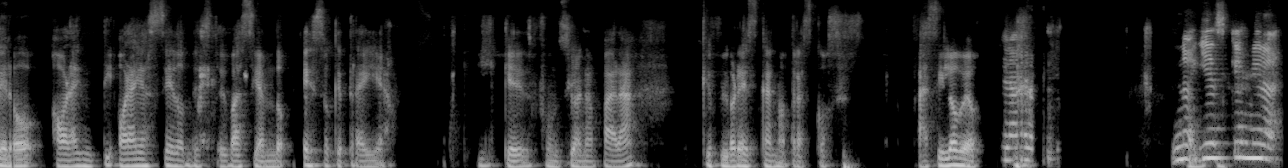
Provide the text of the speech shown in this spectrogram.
pero ahora, ahora ya sé dónde estoy vaciando eso que traía y que funciona para que florezcan otras cosas. Así lo veo. Claro. No, y es que mira,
